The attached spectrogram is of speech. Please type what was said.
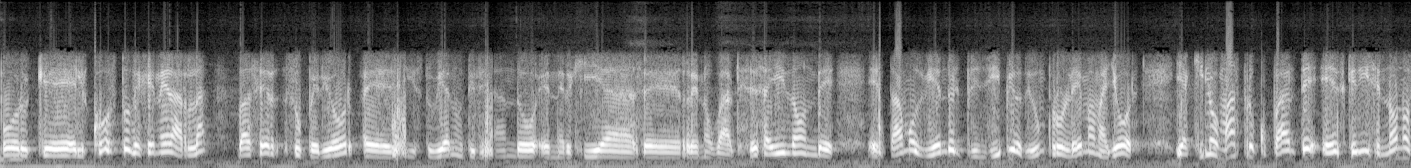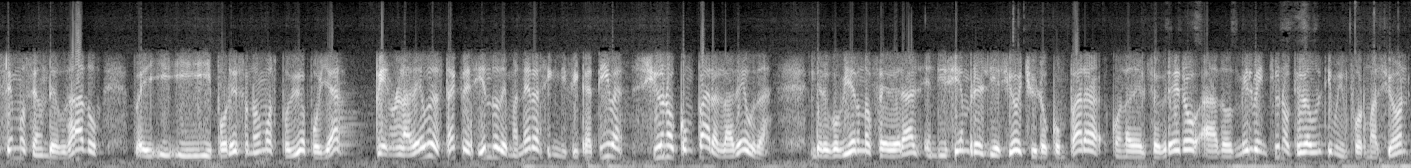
porque el costo de generarla va a ser superior eh, si estuvieran utilizando energías eh, renovables. Es ahí donde estamos viendo el principio de un problema mayor. Y aquí lo más preocupante es que dicen, no nos hemos endeudado y, y, y por eso no hemos podido apoyar pero la deuda está creciendo de manera significativa. Si uno compara la deuda del gobierno federal en diciembre del 18 y lo compara con la del febrero a 2021, que es la última información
